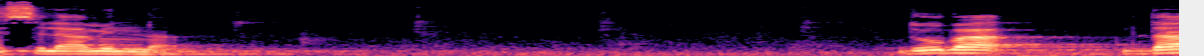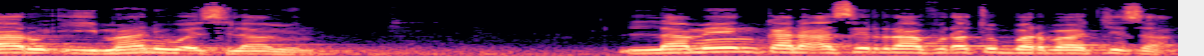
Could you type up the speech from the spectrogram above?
إسلامنا. دوبا daaru iimaani wa islaamin. Lameen kana asirraa fudhatu barbaachisa.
